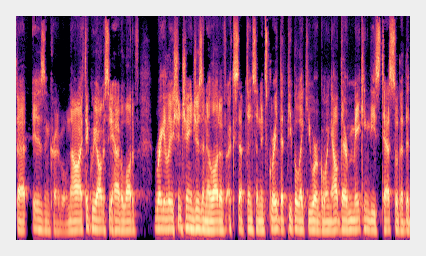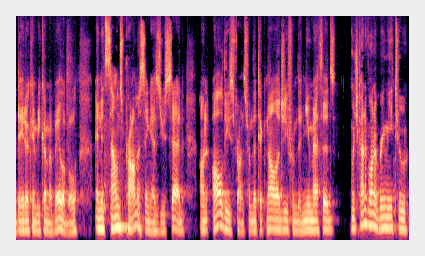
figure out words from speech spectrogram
That is incredible. Now, I think we obviously have a lot of regulation changes and a lot of acceptance. And it's great that people like you are going out there making these tests so that the data can become available. And it sounds promising, as you said, on all these fronts from the technology, from the new methods, which kind of want to bring me to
